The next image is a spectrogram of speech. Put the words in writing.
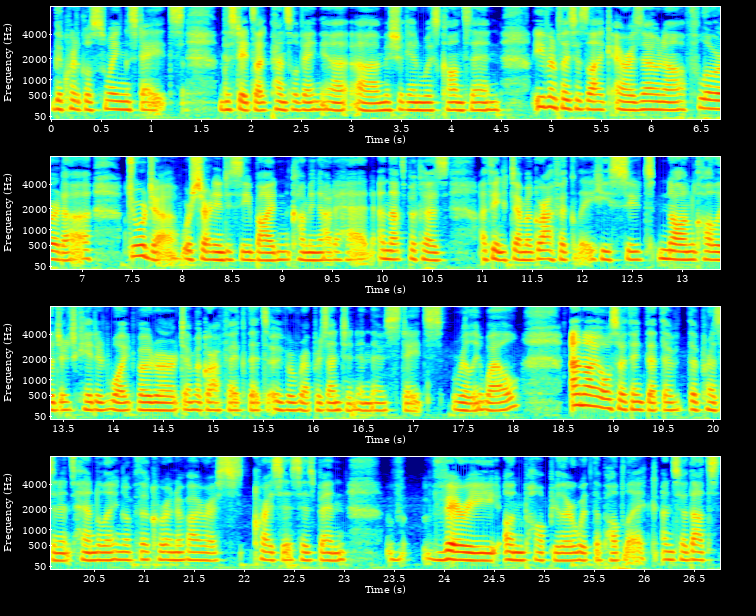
the critical swing states, the states like Pennsylvania, uh, Michigan, Wisconsin, even places like Arizona, Florida, Georgia. We're starting to see Biden coming out ahead. And that's because I think demographically he suits non college educated white voter demographic that's overrepresented in those states really well. And I also think that the, the president's handling handling of the coronavirus crisis has been v- very unpopular with the public. And so that's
